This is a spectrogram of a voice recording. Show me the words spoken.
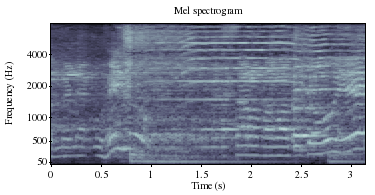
တော့မဲလက်ကိုဟိတ်လို့စာရမမကိုတော်ဟိုးရေ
